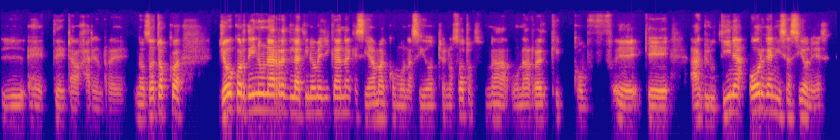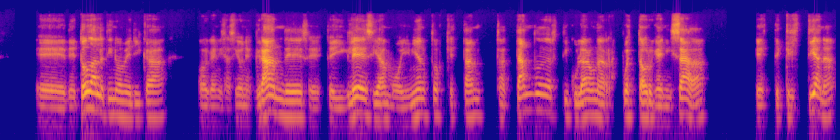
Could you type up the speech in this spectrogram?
este, trabajar en redes. Nosotros yo coordino una red latinoamericana que se llama Como Nacido Entre Nosotros, una, una red que, eh, que aglutina organizaciones eh, de toda Latinoamérica, organizaciones grandes, este, iglesias, movimientos que están tratando de articular una respuesta organizada, este, cristiana,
